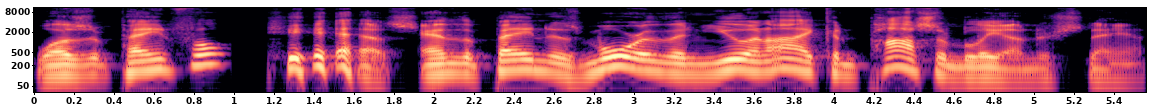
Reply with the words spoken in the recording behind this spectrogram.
Was it painful? Yes, and the pain is more than you and I can possibly understand.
